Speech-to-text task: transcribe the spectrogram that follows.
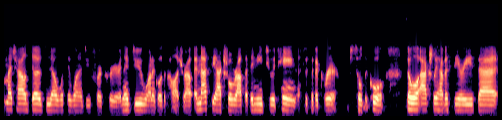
my child does know what they want to do for a career and they do want to go the college route and that's the actual route that they need to attain a specific career, which is totally cool. So we'll actually have a series that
